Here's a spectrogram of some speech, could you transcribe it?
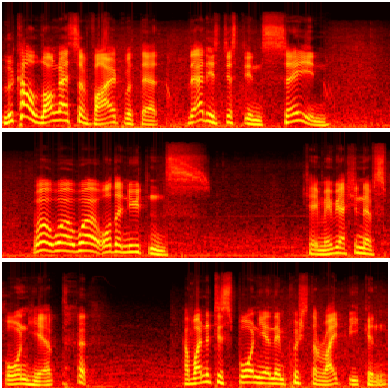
look how long I survived with that. That is just insane. Whoa, whoa, whoa. All the Newtons. Okay, maybe I shouldn't have spawned here. I wanted to spawn here and then push the right beacon.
